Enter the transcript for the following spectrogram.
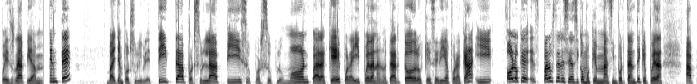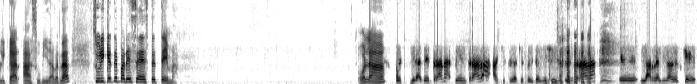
pues rápidamente vayan por su libretita, por su lápiz o por su plumón para que por ahí puedan anotar todo lo que se diga por acá y o lo que es para ustedes sea así como que más importante que puedan aplicar a su vida, ¿verdad? Suri, ¿qué te parece este tema? Hola. Pues mira, de entrada, de entrada, aquí estoy, aquí estoy, de entrada, eh, la realidad es que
